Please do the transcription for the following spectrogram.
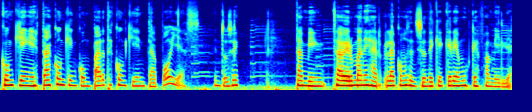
con quien estás, con quien compartes, con quien te apoyas. Entonces, también saber manejar la concepción de qué queremos que es familia.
